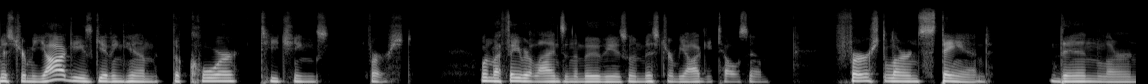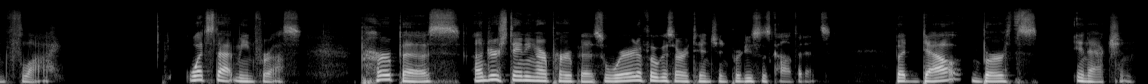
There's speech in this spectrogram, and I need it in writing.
Mr. Miyagi is giving him the core teachings first. One of my favorite lines in the movie is when Mr. Miyagi tells him, First learn stand, then learn fly. What's that mean for us? Purpose, understanding our purpose, where to focus our attention, produces confidence. But doubt births inaction.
